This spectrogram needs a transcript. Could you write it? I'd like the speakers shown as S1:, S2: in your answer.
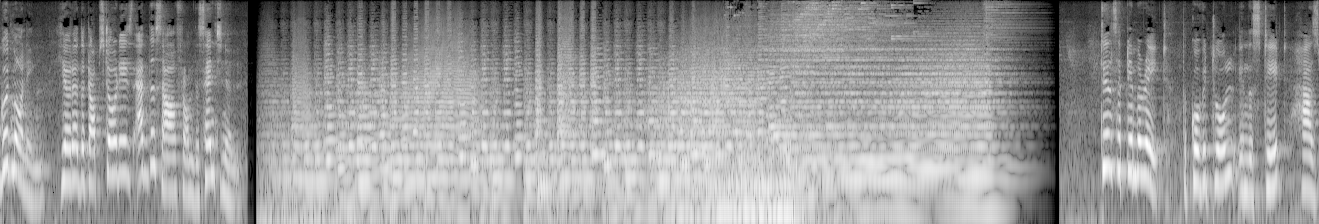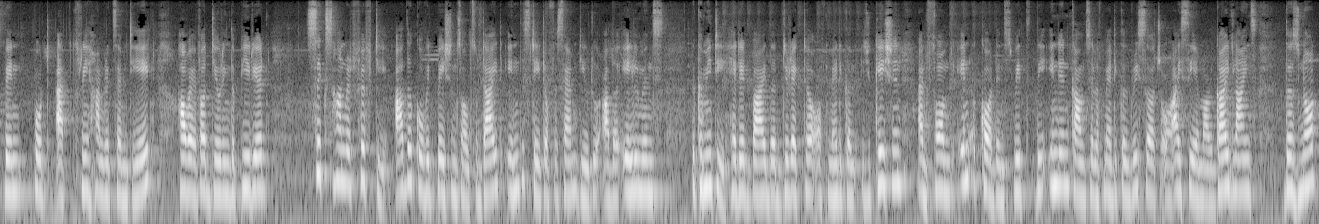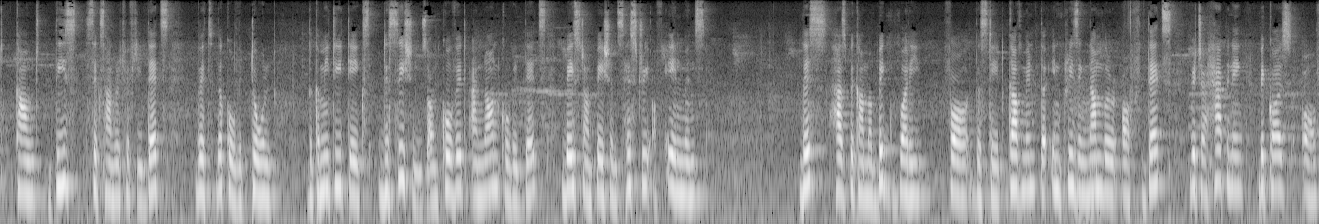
S1: Good morning. Here are the top stories at this hour from the Sentinel. Till September 8, the COVID toll in the state has been put at 378. However, during the period, 650 other COVID patients also died in the state of Assam due to other ailments. The committee, headed by the Director of Medical Education and formed in accordance with the Indian Council of Medical Research or ICMR guidelines, does not count these 650 deaths with the COVID toll. The committee takes decisions on COVID and non COVID deaths based on patients' history of ailments. This has become a big worry for the state government the increasing number of deaths which are happening because of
